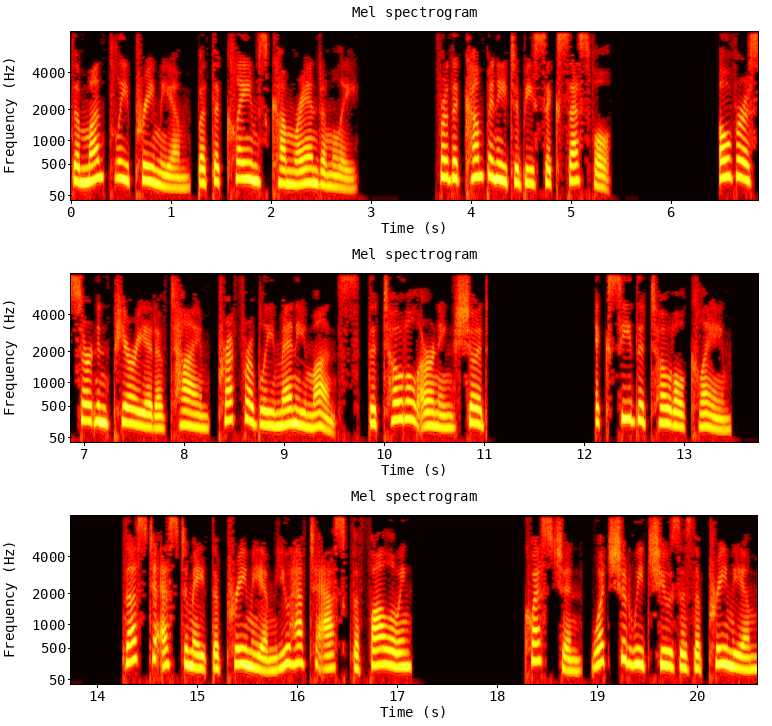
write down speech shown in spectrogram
The monthly premium but the claims come randomly. For the company to be successful, over a certain period of time preferably many months, the total earning should exceed the total claim. Thus to estimate the premium you have to ask the following. Question, what should we choose as the premium?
